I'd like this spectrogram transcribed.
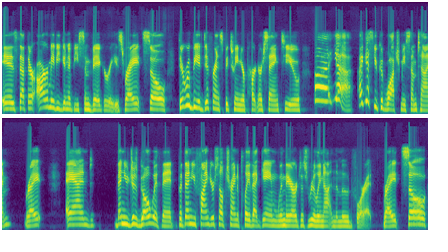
is that there are maybe going to be some vagaries, right? So there would be a difference between your partner saying to you, uh, yeah, I guess you could watch me sometime, right? And then you just go with it but then you find yourself trying to play that game when they are just really not in the mood for it right? So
